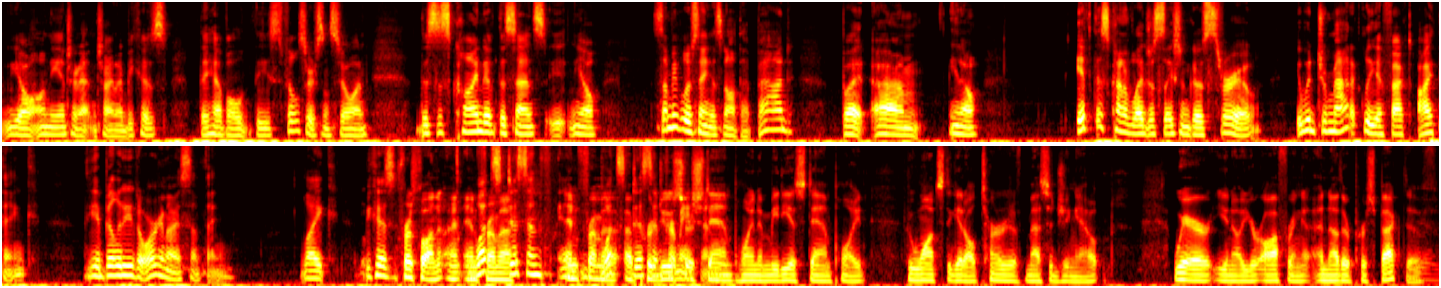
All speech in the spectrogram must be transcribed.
you know on the internet in China because they have all these filters and so on. This is kind of the sense you know. Some people are saying it's not that bad, but um, you know, if this kind of legislation goes through, it would dramatically affect, I think, the ability to organize something. Like because First of all, and, and, and What's from a disinf- and from a, what's a producer standpoint, a media standpoint, who wants to get alternative messaging out, where you know you're offering another perspective.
